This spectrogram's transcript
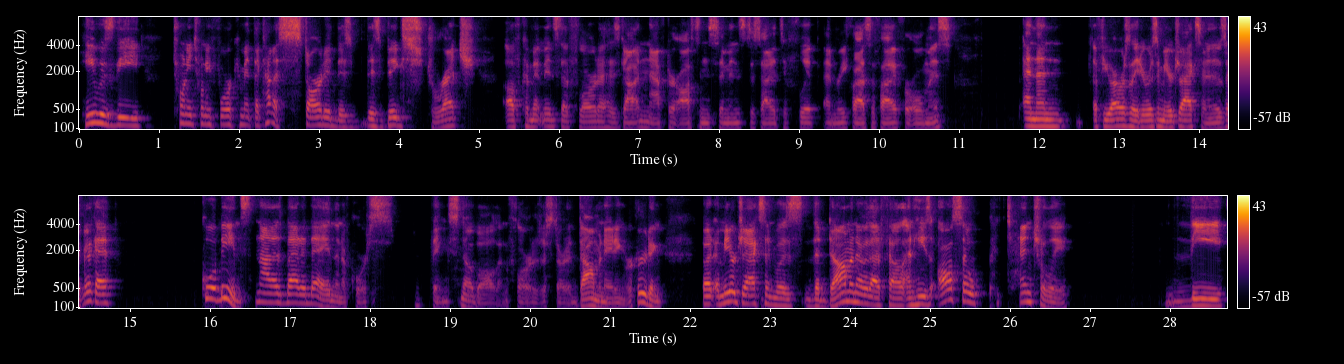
He was the 2024 commit that kind of started this this big stretch of commitments that Florida has gotten after Austin Simmons decided to flip and reclassify for Ole Miss. And then a few hours later was Amir Jackson. And it was like, okay, cool beans. Not as bad a day. And then, of course, things snowballed and Florida just started dominating recruiting. But Amir Jackson was the domino that fell, and he's also potentially the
